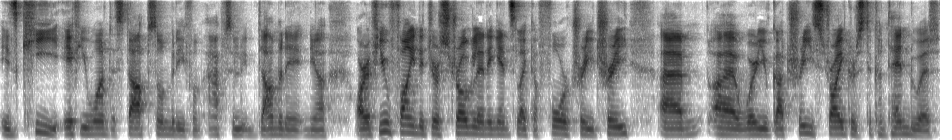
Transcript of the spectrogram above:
is key if you want to stop somebody from absolutely dominating you. Or if you find that you're struggling against like a 4 3 3, um, uh, where you've got three strikers to contend with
